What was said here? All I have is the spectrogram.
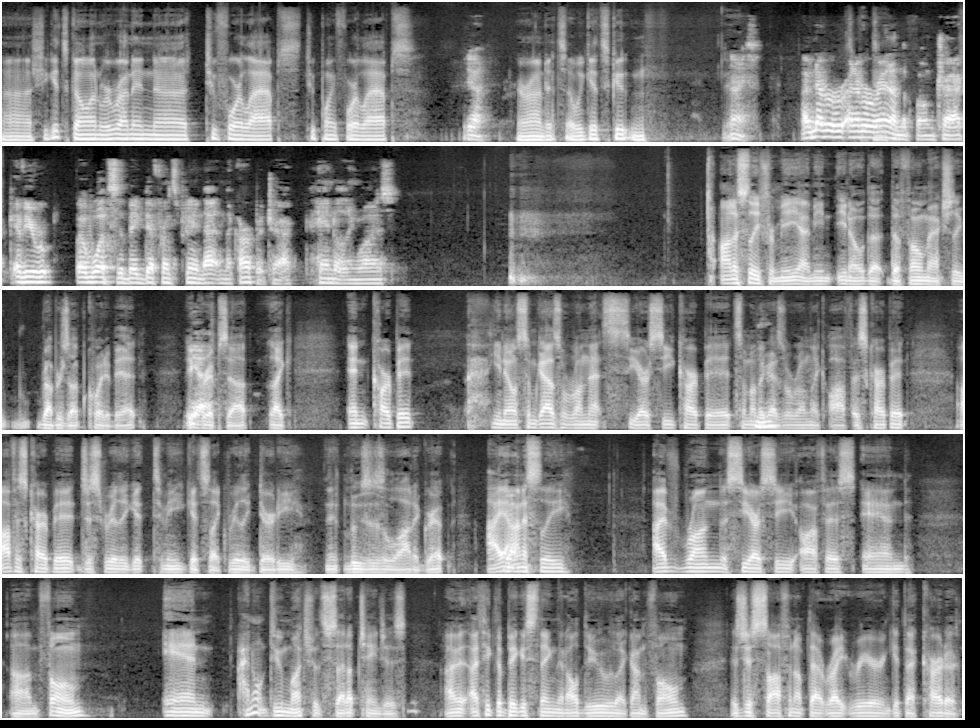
Uh, she gets going. We're running uh, two four laps, 2.4 laps Yeah. around it, so we get scooting. Nice. I've never I never ran on the foam track. Have you? Uh, What's the big difference between that and the carpet track, handling wise? honestly for me i mean you know the the foam actually rubbers up quite a bit it Yeah. grips up like and carpet you know some guys will run that crc carpet some Mm-hmm. other guys will run like office carpet office carpet just really get to me gets like really dirty it loses a lot of grip i Yeah. honestly i've run the crc office and um, foam and I don't do much with setup changes. I, I think the biggest thing that I'll do, like on foam, is just soften up that right rear and get that car to,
